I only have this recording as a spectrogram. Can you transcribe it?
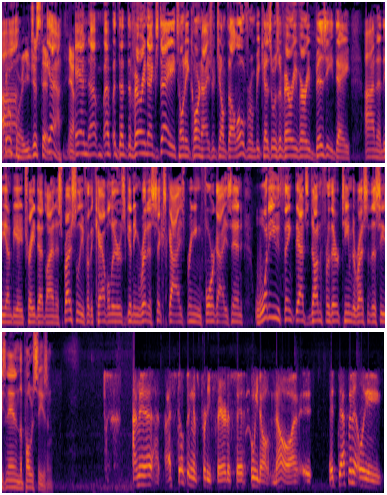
uh, for it. You just did. Yeah. yeah. And um, the, the, very next day, Tony Kornheiser jumped all over him because it was a very very busy day on the NBA trade deadline, especially for the Cavaliers getting rid of six guys, bringing four guys in. What do you think that's done for their team the rest of the season and in the postseason? I mean, I, still think it's pretty fair to say that we don't know. It, it definitely,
